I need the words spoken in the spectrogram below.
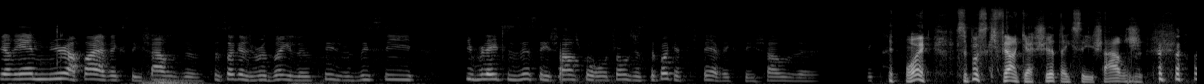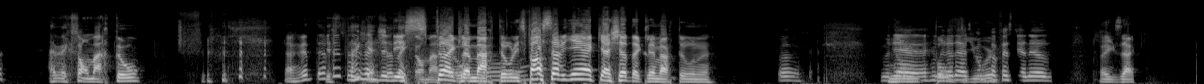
Il y a rien de mieux à faire avec ces charges. C'est ça que je veux dire, là. Tu sais, je veux dire, si, s'il voulait utiliser ses charges pour autre chose, je sais pas qu'est-ce qu'il fait avec ses charges. Euh. Ouais, je sais pas ce qu'il fait en cachette avec ses charges. Avec son marteau. Arrête, arrête, tu arrête cachette de avec des super avec le marteau? Il se passe rien en cachette avec le marteau, là. Ouais. Une, Non, ré- une rédaction professionnelle. Ouais, Exact.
